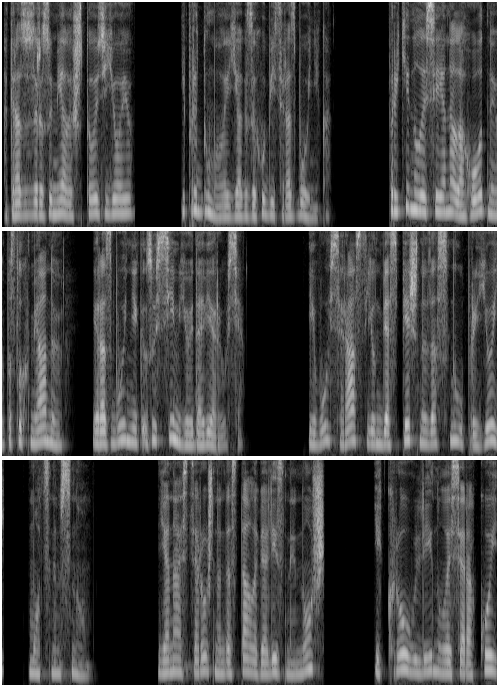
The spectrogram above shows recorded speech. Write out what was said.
адразу зразумела, што з ёю і прыдумала, як загубіць разбойніка. Прыкінулася яна лагодную, паслухмяную, і разбойнік зусім ёй даверыўся. І вось раз ён бяспечна заснуў пры ёй моцным сном. Яна асцярожна дастала вялізны нож, і кроў лінулася ракой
